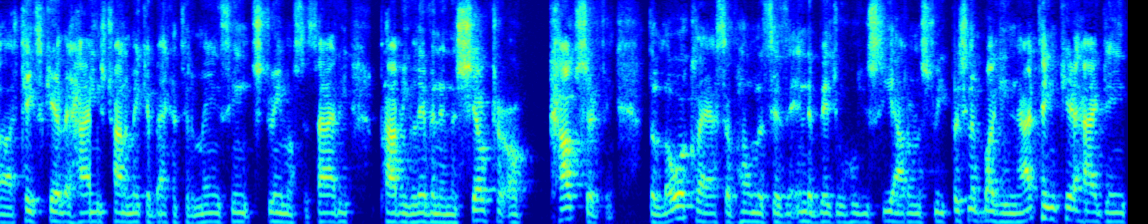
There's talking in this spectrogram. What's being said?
uh, takes care of their hygiene, trying to make it back into the mainstream of society, probably living in a shelter or couch surfing. The lower class of homeless is an individual who you see out on the street pushing a buggy, not taking care of hygiene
